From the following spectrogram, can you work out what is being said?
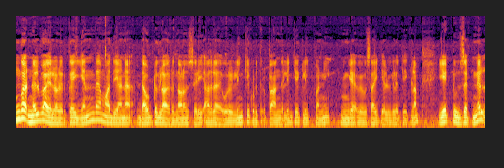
உங்கள் நெல் வயலில் இருக்க எந்த மாதிரியான டவுட்டுகளாக இருந்தாலும் சரி அதில் ஒரு லிங்க் கொடுத்துருப்பேன். அந்த லிங்கை கிளிக் பண்ணி இங்கே விவசாய கேள்விகளை கேட்கலாம். ஏ டு இசட் நெல்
